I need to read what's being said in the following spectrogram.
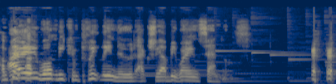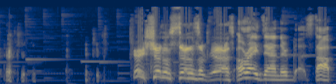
I'm pretty, I won't be completely nude. Actually, I'll be wearing sandals. Those sandals up your ass. all right, Dan. There, stop.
